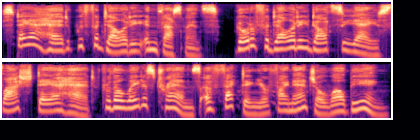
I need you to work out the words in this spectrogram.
Stay ahead with Fidelity Investments. Go to fidelity.ca slash stay ahead for the latest trends affecting your financial well being.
